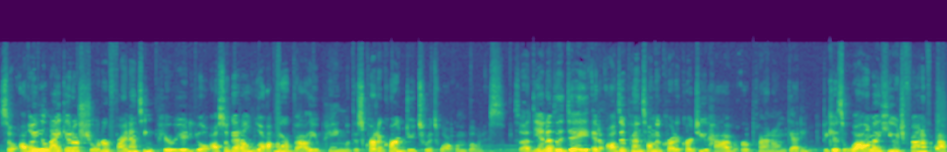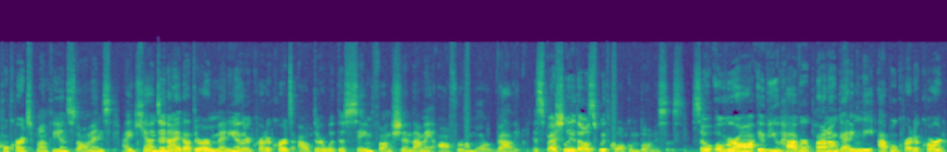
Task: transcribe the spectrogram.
So although you might get a shorter financing period, you'll also get a lot more value paying with this credit card due to its welcome bonus. So at the end of the day, it all depends on the credit card you have or plan on getting. Because while I'm a huge fan of Apple Card's monthly installments, I can't deny that there are many other credit cards out there with the same function that may offer more value, especially those with welcome bonuses. So overall, if you have or plan on getting the Apple credit card,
